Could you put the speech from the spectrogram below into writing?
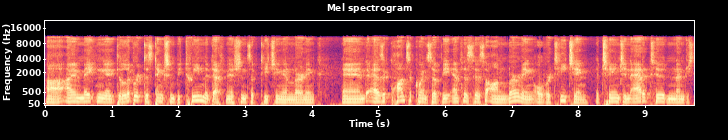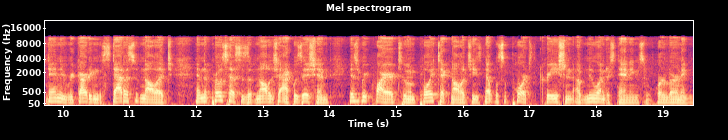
Uh, I am making a deliberate distinction between the definitions of teaching and learning and as a consequence of the emphasis on learning over teaching, a change in attitude and understanding regarding the status of knowledge and the processes of knowledge acquisition is required to employ technologies that will support the creation of new understandings or learning.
